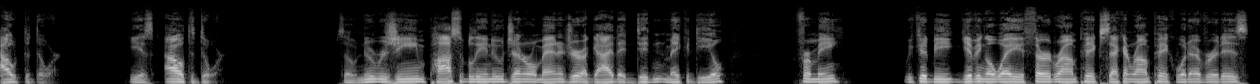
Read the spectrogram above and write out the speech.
out the door. He is out the door. So, new regime, possibly a new general manager, a guy that didn't make a deal for me. We could be giving away a third round pick, second round pick, whatever it is,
